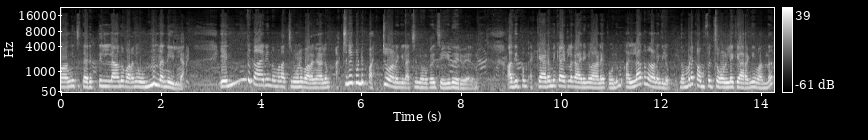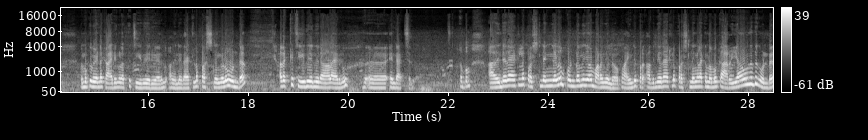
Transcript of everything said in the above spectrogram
വാങ്ങിച്ച് തരത്തില്ല എന്ന് പറഞ്ഞ ഒന്നും തന്നെ ഇല്ല. എന്ത് കാര്യം നമ്മൾ അച്ഛനോട് പറഞ്ഞാലും അച്ഛനെ കൊണ്ട് പറ്റുവാണെങ്കിൽ അച്ഛൻ നമുക്കത് ചെയ്തു തരുമായിരുന്നു അതിപ്പം അക്കാഡമിക് ആയിട്ടുള്ള കാര്യങ്ങളാണെങ്കിൽ പോലും അല്ലാത്തതാണെങ്കിലും നമ്മുടെ കംഫർട്ട് സോണിലേക്ക് ഇറങ്ങി വന്ന് നമുക്ക് വേണ്ട കാര്യങ്ങളൊക്കെ ചെയ്തു തരുമായിരുന്നു അതിന്റെതായിട്ടുള്ള പ്രശ്നങ്ങളും ഉണ്ട്. അതൊക്കെ ചെയ്തു തരുന്ന ഒരാളായിരുന്നു എന്റെ അച്ഛൻ. അപ്പം അതിന്റെതായിട്ടുള്ള പ്രശ്നങ്ങളും ഉണ്ടെന്ന് ഞാൻ പറഞ്ഞല്ലോ. അപ്പം അതിന്റെ അതിന്റെതായിട്ടുള്ള പ്രശ്നങ്ങളൊക്കെ നമുക്ക് അറിയാവുന്നത് കൊണ്ട്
